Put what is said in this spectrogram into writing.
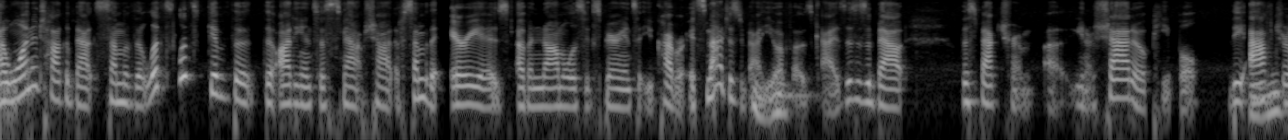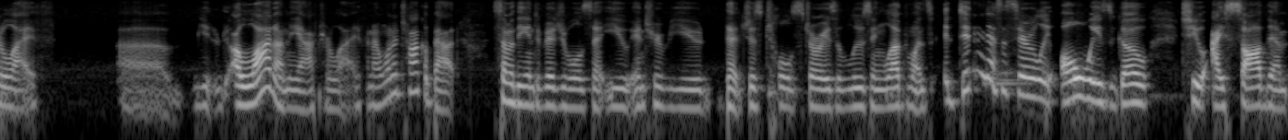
I want to talk about some of the let's let's give the the audience a snapshot of some of the areas of anomalous experience that you cover. It's not just about mm-hmm. UFOs, guys. This is about the spectrum. Uh, you know, shadow people, the mm-hmm. afterlife, uh, a lot on the afterlife, and I want to talk about some of the individuals that you interviewed that just told stories of losing loved ones. It didn't necessarily always go to i saw them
